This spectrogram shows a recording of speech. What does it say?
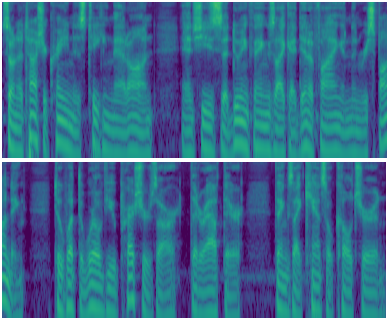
So Natasha Crain is taking that on, and she's uh, doing things like identifying and then responding to what the worldview pressures are that are out there. Things like cancel culture and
